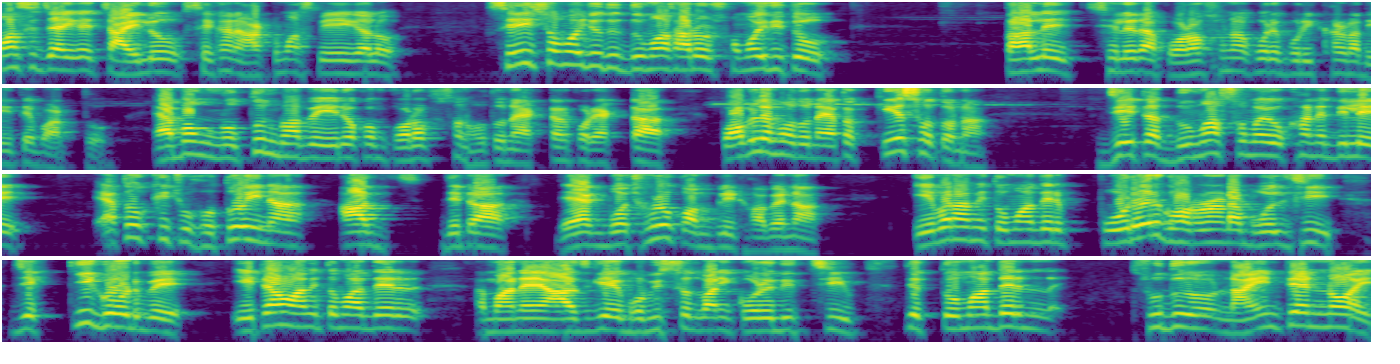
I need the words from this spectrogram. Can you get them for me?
মাসের জায়গায় চাইলো, সেখানে আট মাস পেয়ে গেল। সেই সময় যদি দু মাস আরও সময় দিত, তাহলে ছেলেরা পড়াশোনা করে পরীক্ষাটা দিতে পারতো। এবং নতুনভাবে এরকম করাপশন হতো না, একটার পর একটা প্রবলেম হতো না, এত কেস হতো না, যেটা দু মাস সময় ওখানে দিলে এত কিছু হতোই না, আজ যেটা এক বছরও কমপ্লিট হবে না। এবার আমি তোমাদের পরের ঘটনাটা বলছি যে কি ঘটবে, এটাও আমি তোমাদের মানে আজকে ভবিষ্যৎবাণী করে দিচ্ছি যে তোমাদের শুধু নাইন টেন নয়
